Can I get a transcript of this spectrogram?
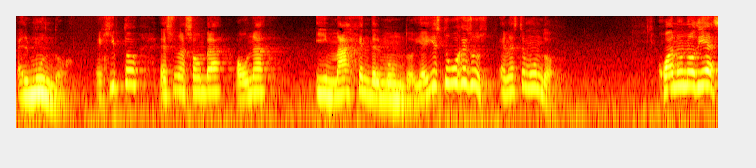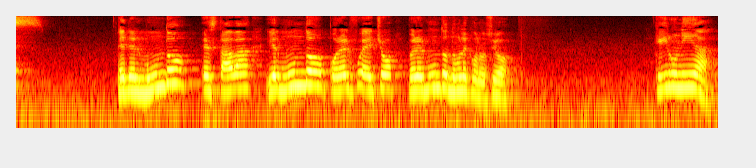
el mundo. Egipto es una sombra o una imagen del mundo. Y ahí estuvo Jesús, en este mundo. Juan 1.10. En el mundo estaba y el mundo por él fue hecho, pero el mundo no le conoció. Qué ironía.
